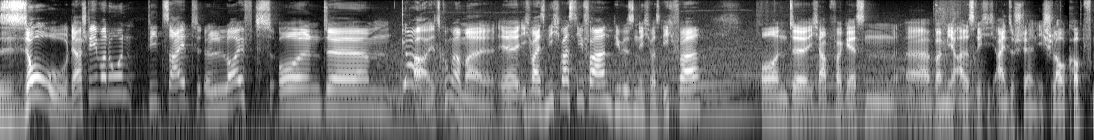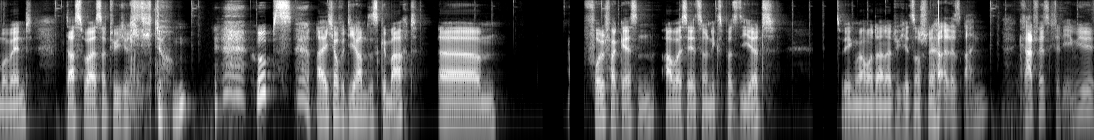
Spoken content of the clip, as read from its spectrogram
So, da stehen wir nun. Die Zeit läuft und ähm, ja, jetzt gucken wir mal. Äh, ich weiß nicht, was die fahren. Die wissen nicht, was ich fahre. Und äh, ich habe vergessen, äh, bei mir alles richtig einzustellen. Ich schlau Kopf, Moment. Das war jetzt natürlich richtig dumm. Ups. Äh, ich hoffe, die haben das gemacht. Ähm, voll vergessen, aber ist ja jetzt noch nichts passiert. Deswegen machen wir da natürlich jetzt noch schnell alles an. Gerade festgestellt, irgendwie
